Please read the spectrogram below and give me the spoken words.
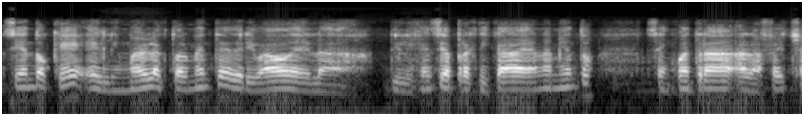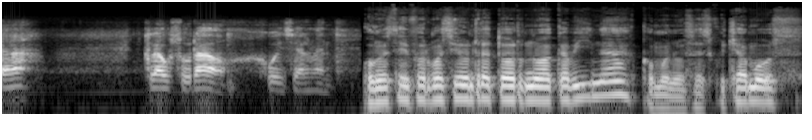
siendo que el inmueble actualmente derivado de la diligencia practicada de allanamiento se encuentra a la fecha clausurado judicialmente. Con esta información retorno a cabina, como nos escuchamos.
